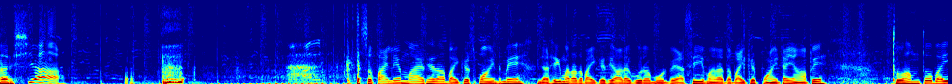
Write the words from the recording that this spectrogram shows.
अच्छा सो फाइनली हम आए थे बाइकर्स पॉइंट में जैसे ही कि हमारा बाइकर्स है गुरा मोड़ पे ऐसे ही मारा था बाइकर पॉइंट है यहाँ पे तो हम तो भाई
